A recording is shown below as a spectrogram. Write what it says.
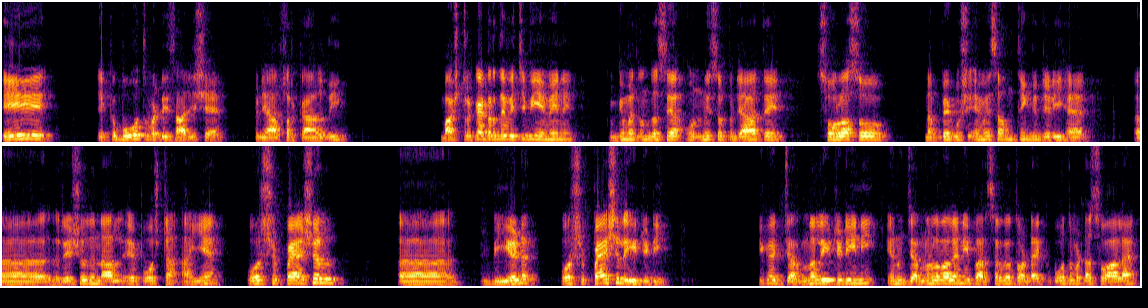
ਇਹ ਇੱਕ ਬਹੁਤ ਵੱਡੀ ਸਾਜ਼ਿਸ਼ ਹੈ। ਪੰਜਾਬ ਸਰਕਾਰ ਦੀ ਮਾਸਟਰ ਕੈਡਰ ਦੇ ਵਿੱਚ ਵੀ ਐਵੇਂ ਨੇ, ਕਿਉਂਕਿ ਮੈਂ ਤੁਹਾਨੂੰ ਦੱਸਿਆ 1950 ਤੇ 1600 90 ਕੁਛ ਐਵੇਂ ਸਮਥਿੰਗ ਜਿਹੜੀ ਹੈ ਰੇਸ਼ੋ ਦੇ ਨਾਲ ਇਹ ਪੋਸਟਾਂ ਆਈਆਂ ਔਰ ਸਪੈਸ਼ਲ ਬੀਐਡ ਔਰ ਸਪੈਸ਼ਲ ਈਟੀਟੀ ਠੀਕ ਹੈ ਜਰਨਲ ਈਟੀਟੀ ਨਹੀਂ, ਇਹਨੂੰ ਜਰਨਲ ਵਾਲੇ ਨਹੀਂ ਭਰ ਸਕਦੇ। ਤੁਹਾਡਾ ਇੱਕ ਬਹੁਤ ਵੱਡਾ ਸਵਾਲ ਹੈ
